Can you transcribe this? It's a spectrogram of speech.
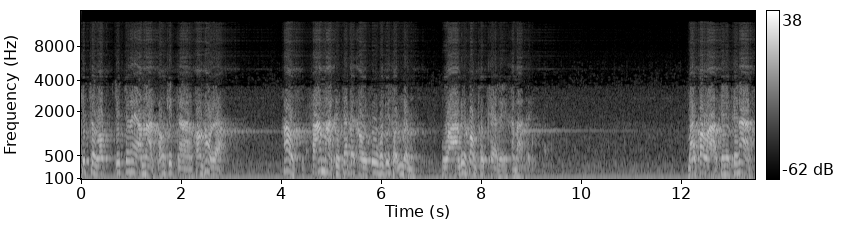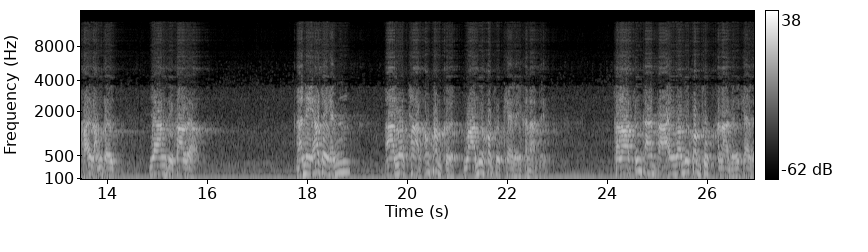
จิตสงบจิตจะได้อำนาจของคิดของเฮาแล้วเฮาสามารถที่จะไปเข้าสู้ปฏิสนเบิงว่าด้วยความทุกข์แค่ไหนขนาดไหน หมายความว่าที่ที่หน้าถอยหลังไปย่างสี่ข้าวแล้วอันนี้เขาจะเห็นรสชาติของความเกิด ว่ามีความทุกข์แค่ไหนขนาดไหนตลอดถึงการตายว่ามีความทุกข์ขนาดไหนแค่ไหน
